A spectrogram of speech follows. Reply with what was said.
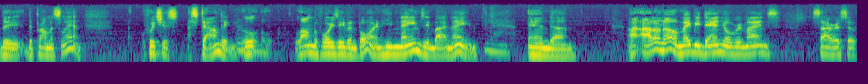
the the promised land, which is astounding. L- long before he's even born, he names him by name, Yeah. and um, I, I don't know. Maybe Daniel reminds Cyrus of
